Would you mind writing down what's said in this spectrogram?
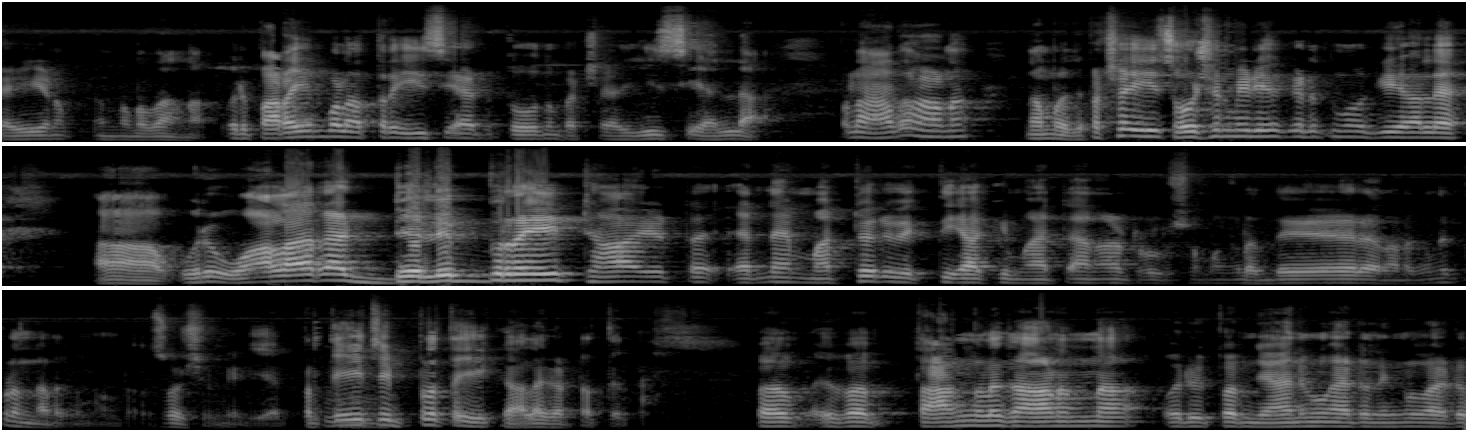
കഴിയണം എന്നുള്ളതാണ്. ഒരു പറയുമ്പോൾ അത്ര ഈസി ആയിട്ട് തോന്നും പക്ഷേ അത് ഈസി അല്ല. അപ്പോൾ അതാണ് നമ്മൾ പക്ഷേ ഈ സോഷ്യൽ മീഡിയ ഒക്കെ എടുത്ത് നോക്കിയാൽ ഒരു വളരെ ഡെലിബറേറ്റ് ആയിട്ട് എന്നെ മറ്റൊരു വ്യക്തിയാക്കി മാറ്റാനായിട്ടുള്ള ശ്രമങ്ങൾ എന്തേരെ നടക്കുന്നു. ഇപ്പോഴും നടക്കുന്നുണ്ട് സോഷ്യൽ മീഡിയ. പ്രത്യേകിച്ച് ഇപ്പോഴത്തെ ഈ കാലഘട്ടത്തിൽ. ഇപ്പം ഇപ്പം താങ്കൾ കാണുന്ന ഒരു ഇപ്പം ഞാനുമായിട്ട് നിങ്ങളുമായിട്ട്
